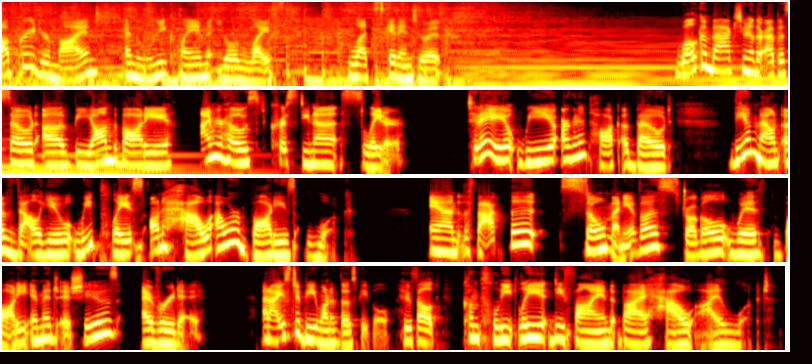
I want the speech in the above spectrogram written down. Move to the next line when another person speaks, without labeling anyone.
upgrade your mind, and reclaim your life. Let's get into it. Welcome back to another episode of Beyond the Body. I'm your host, Christina Slater. Today, we are going to talk about the amount of value we place on how our bodies look and the fact that so many of us struggle with body image issues every day. And I used to be one of those people who felt completely defined by how I looked.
